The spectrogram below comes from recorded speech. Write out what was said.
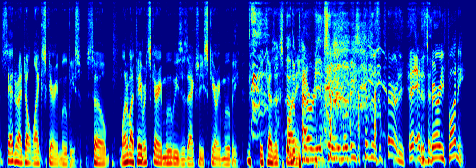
Sandra and I don't like scary movies. So one of my favorite scary movies is actually Scary Movie because it's The- funny. The parody of scary movies? Because it's a parody. and it's very funny.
